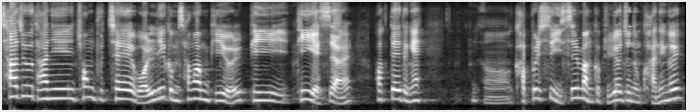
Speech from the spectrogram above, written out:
차주 단위 총 부채 원리금 상환 비율 BDSR 확대 등의 어, 갚을 수 있을 만큼 빌려주는 관행을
